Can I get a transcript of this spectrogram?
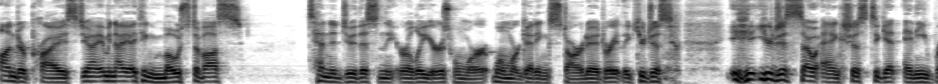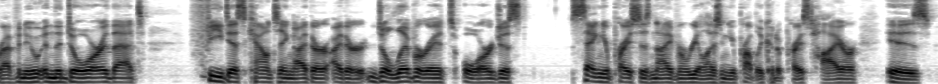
underpriced. You know, I mean, I, I, think most of us tend to do this in the early years when we're when we're getting started, right? Like you're just you're just so anxious to get any revenue in the door that fee discounting, either either deliberate or just saying your price is not even realizing you probably could have priced higher, is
